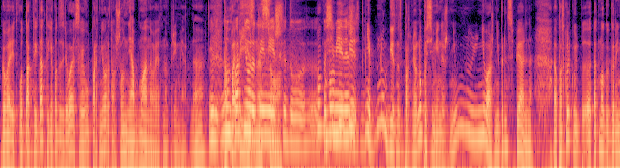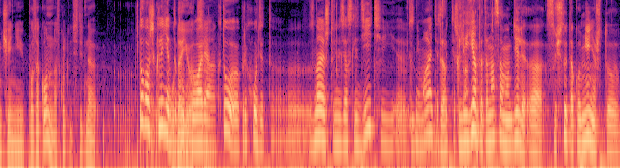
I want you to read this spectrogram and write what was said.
говорит, вот так-то и так-то я подозреваю своего партнера, там, что он меня обманывает, например, да? Или, там, ну, по партнера бизнесу. ты имеешь в виду э, ну, по семейной би- жизни? Не, ну, бизнес-партнер, ну, по семейной жизни, ну, не важно, не принципиально. А поскольку э, так много ограничений по закону, насколько действительно кто ваши клиенты, удается. грубо говоря? Кто приходит, э, зная, что нельзя следить и снимать да, Клиент это на самом деле э, существует такое мнение, что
